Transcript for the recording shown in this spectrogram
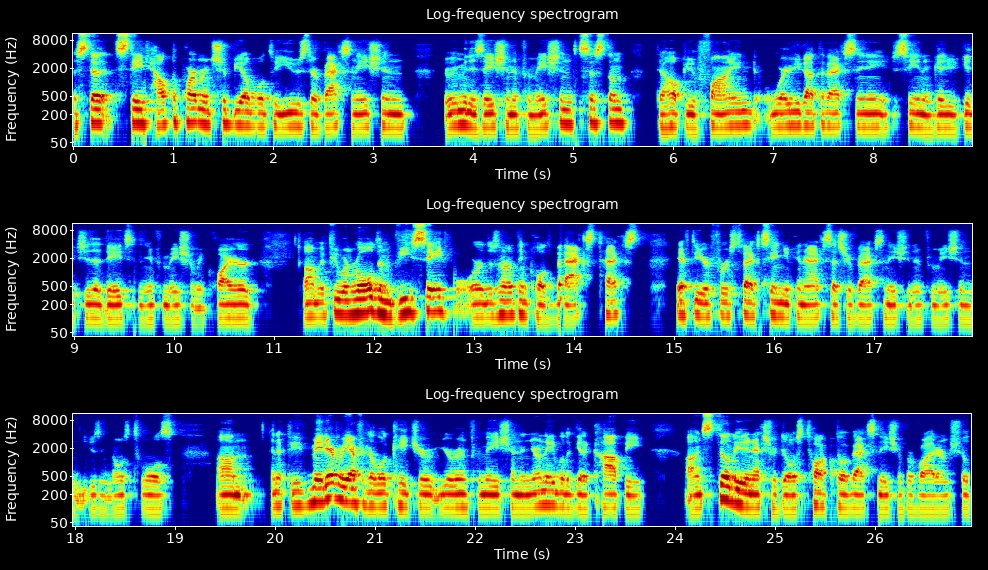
the st- state health department should be able to use their vaccination your immunization information system to help you find where you got the vaccine and get you get you the dates and the information required. Um, if you enrolled in VSafe or there's another thing called VaxText, after your first vaccine, you can access your vaccination information using those tools. Um, and if you've made every effort to locate your, your information and you're unable to get a copy, uh, and still need an extra dose, talk to a vaccination provider. I'm sure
